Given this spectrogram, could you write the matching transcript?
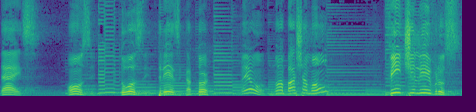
Dez? Onze? Doze? Treze? Quatorze? Meu, não abaixa a mão. Vinte livros.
